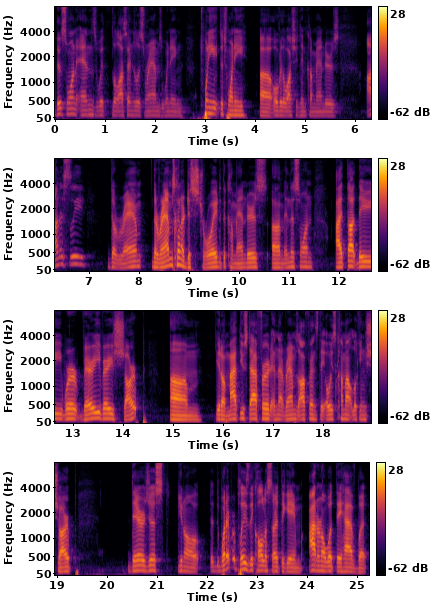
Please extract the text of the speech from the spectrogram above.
this one ends with the Los Angeles Rams winning 28 to 20 uh, over the Washington Commanders. Honestly, the Ram the Rams kind of destroyed the Commanders um, in this one. I thought they were very very sharp. Um, you know, Matthew Stafford and that Rams offense, they always come out looking sharp. They're just, you know, whatever plays they call to start the game, I don't know what they have, but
